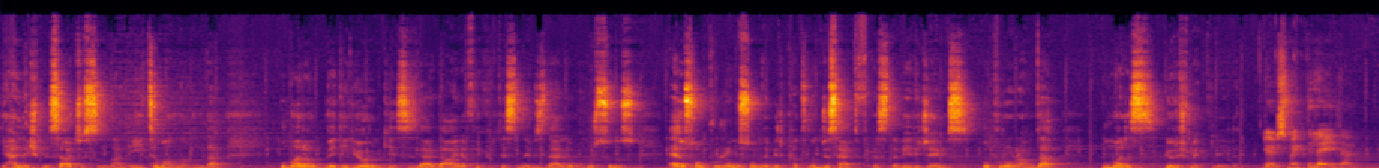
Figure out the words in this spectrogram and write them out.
yerleşmesi açısından eğitim anlamında Umarım ve diliyorum ki sizler de aile fakültesinde bizlerle olursunuz. En son programın sonunda bir katılımcı sertifikası da vereceğimiz bu programda umarız görüşmek dileğiyle. Görüşmek dileğiyle.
